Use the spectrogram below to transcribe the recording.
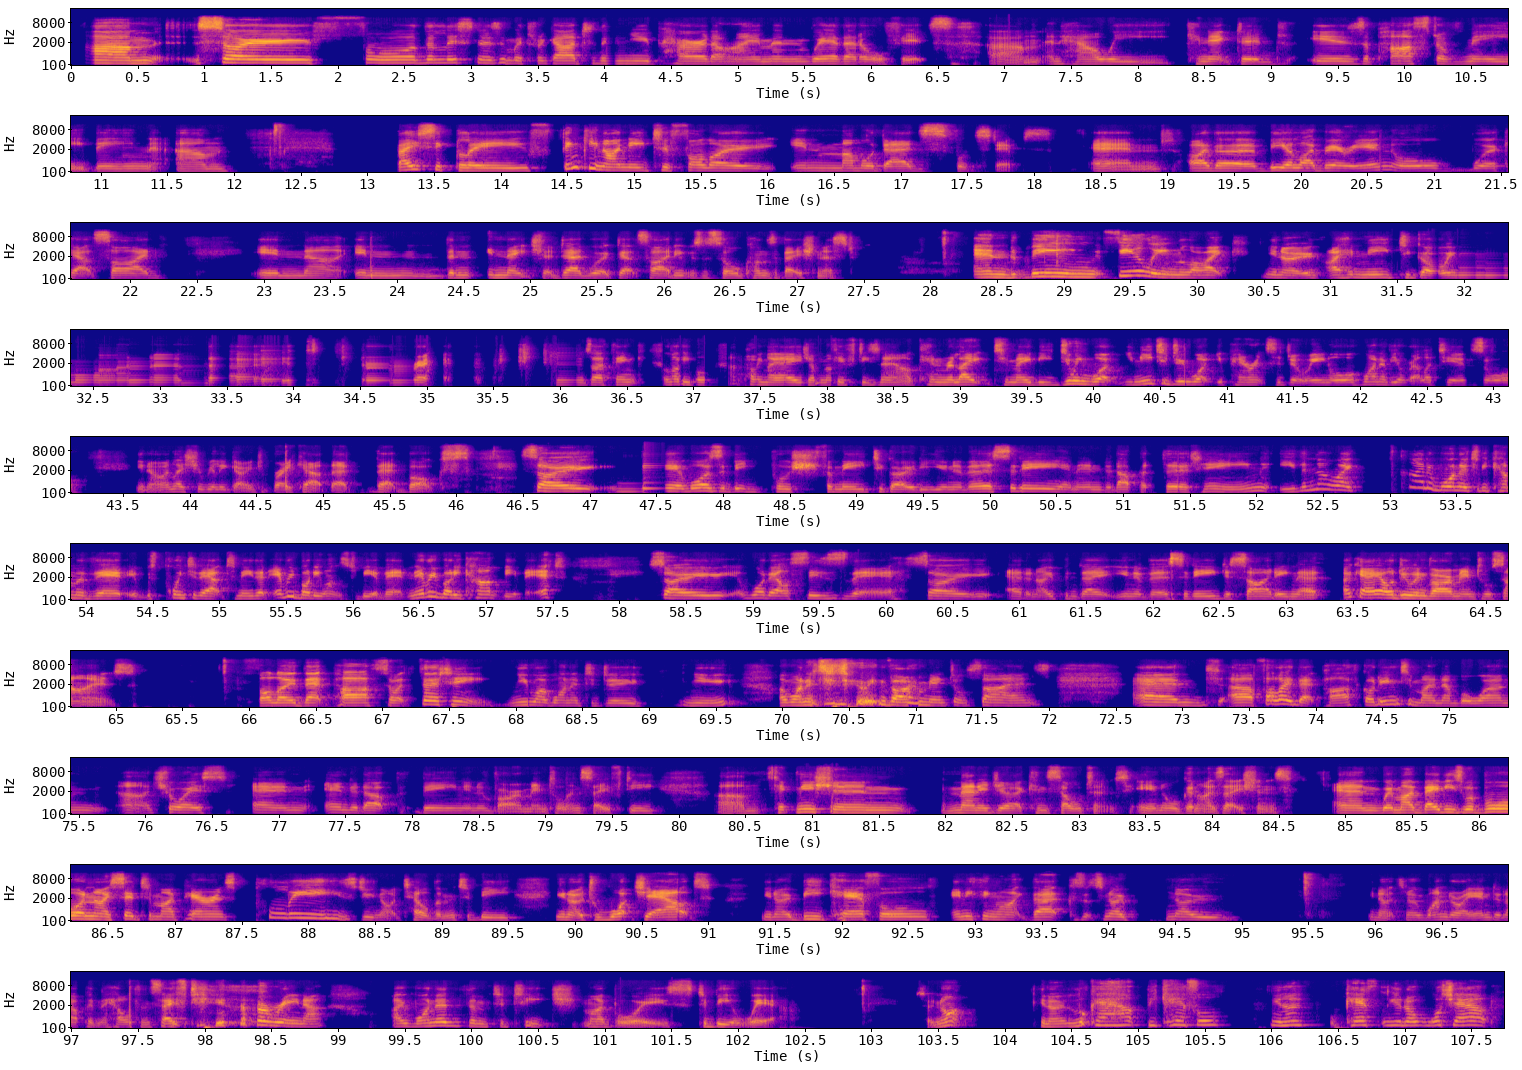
um, so for the listeners and with regard to the new paradigm and where that all fits um, and how we connected is a past of me being um, basically thinking I need to follow in mum or dad's footsteps and either be a librarian or work outside in uh, in the in nature. Dad worked outside; he was a soil conservationist, and being feeling like you know I need to go in one of those directions. I think a lot of people, probably my age, I'm in my 50s now, can relate to maybe doing what you need to do, what your parents are doing, or one of your relatives, or you know, unless you're really going to break out that that box. So there was a big push for me to go to university, and ended up at 13, even though I kind of wanted to become a vet. It was pointed out to me that everybody wants to be a vet, and everybody can't be a vet. So, what else is there? So, at an open day at university, deciding that, okay, I'll do environmental science. Followed that path. So, at 13, knew I wanted to do, knew I wanted to do environmental science and uh, followed that path, got into my number one uh, choice, and ended up being an environmental and safety um, technician, manager, consultant in organizations. And when my babies were born, I said to my parents, please do not tell them to be, you know, to watch out, you know, be careful, anything like that, because it's no, no, you know, it's no wonder I ended up in the health and safety arena. I wanted them to teach my boys to be aware. So, not, you know, look out, be careful, you know, careful, you know, watch out,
